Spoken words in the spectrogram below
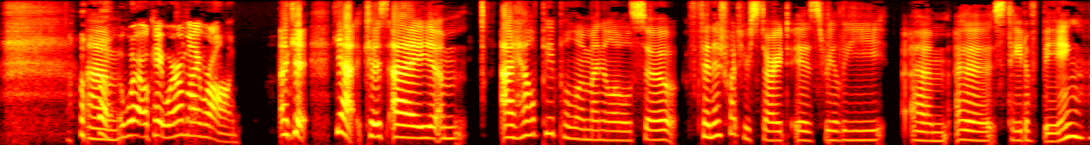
um, where okay, where am I wrong? Okay, yeah, because I um I help people on many levels. So, finish what you start is really um, a state of being.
